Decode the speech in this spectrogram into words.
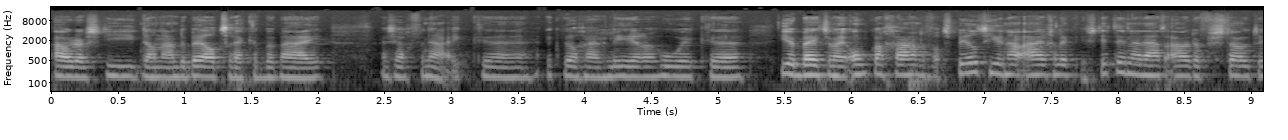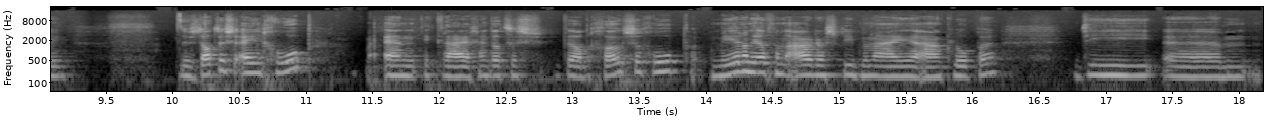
ouders die dan aan de bel trekken bij mij. En zeggen van, nou, ik, uh, ik wil graag leren hoe ik uh, hier beter mee om kan gaan. Of wat speelt hier nou eigenlijk? Is dit inderdaad ouderverstoting? Dus dat is één groep. En ik krijg, en dat is wel de grootste groep, merendeel van de ouders die bij mij aankloppen, die um,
